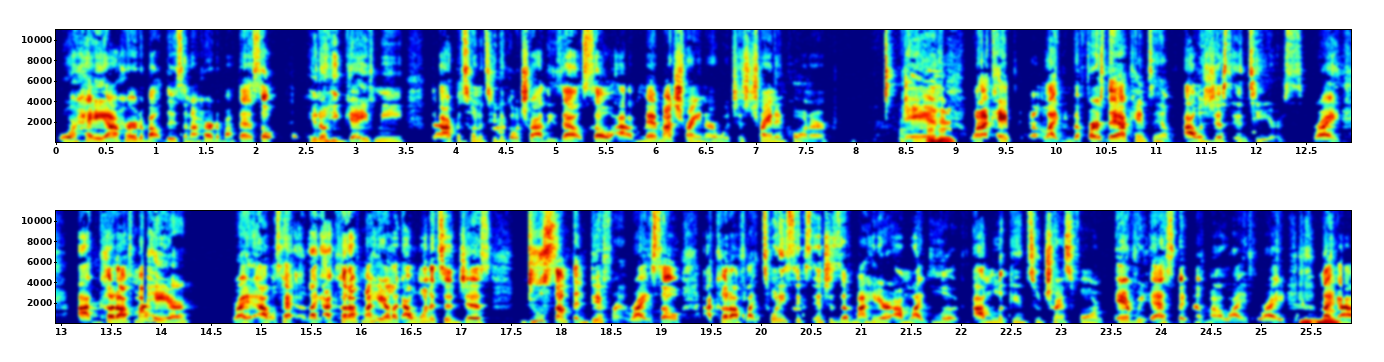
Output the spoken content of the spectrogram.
Or, "Hey, I heard about this and I heard about that." So, you know, he gave me the opportunity to go try these out. So, I met my trainer, which is Training Corner. And Mhm. when I came to him, like the first day I came to him, I was just in tears, right? I cut off my hair, right? I was ha- like, I cut off my hair, like I wanted to just do something different, right? So I cut off like 26 inches of my hair. I'm like, look, I'm looking to transform every aspect of my life, right? Like Mhm. I,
